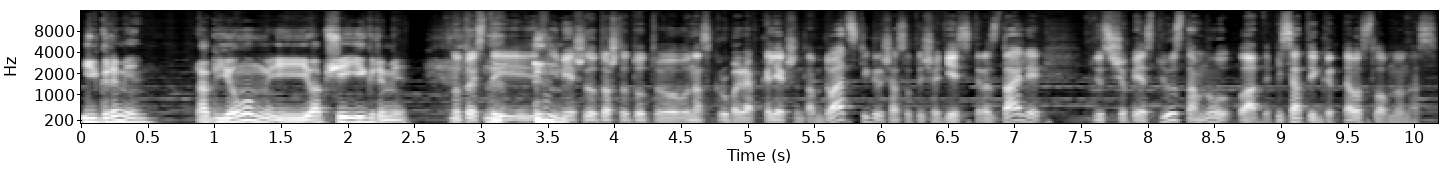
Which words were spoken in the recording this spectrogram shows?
Играми, объемом и вообще играми. Ну, то есть ты имеешь в виду то, что тут у нас, грубо говоря, в Collection там 20 игр, сейчас вот еще 10 раздали, плюс еще PS Plus, там, ну, ладно, 50 игр, да, условно у нас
